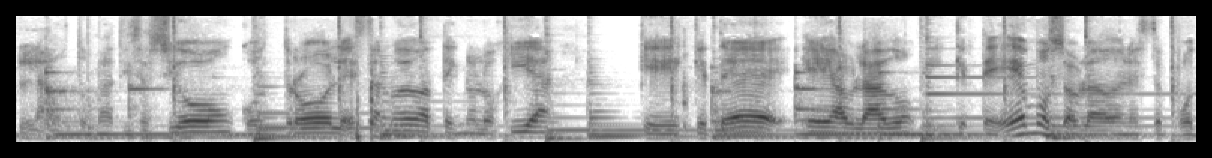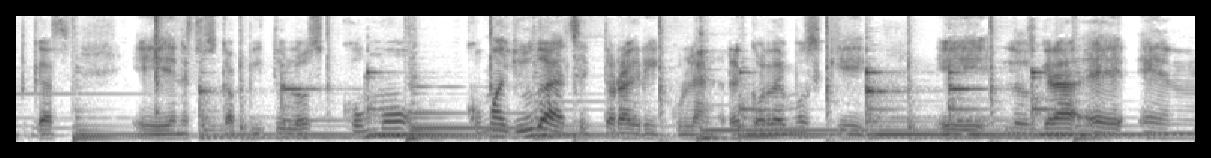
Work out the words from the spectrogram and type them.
la automatización, control, esta nueva tecnología que, te he hablado y que te hemos hablado en este podcast, eh, en estos capítulos, cómo, cómo ayuda al sector agrícola. Recordemos que eh, los eh, en,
